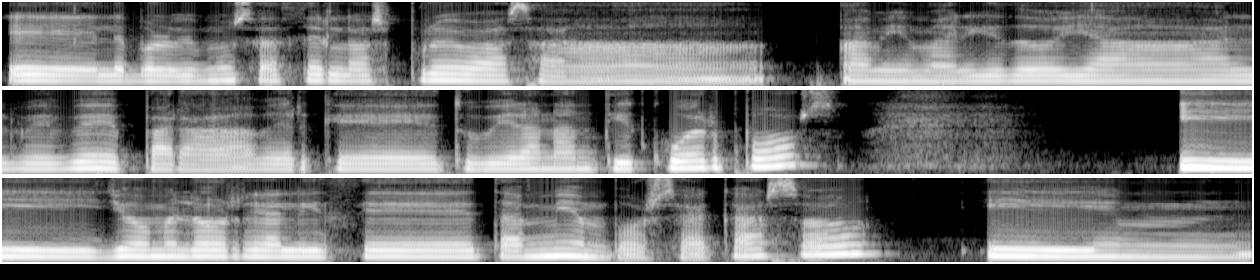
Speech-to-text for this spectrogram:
eh, le volvimos a hacer las pruebas a, a mi marido y al bebé para ver que tuvieran anticuerpos y yo me lo realicé también por si acaso y mm,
